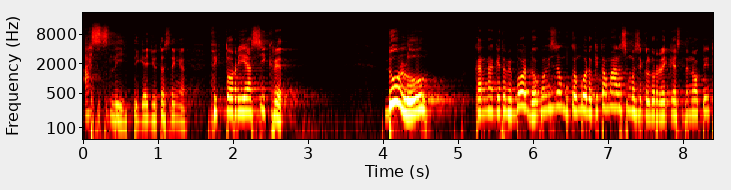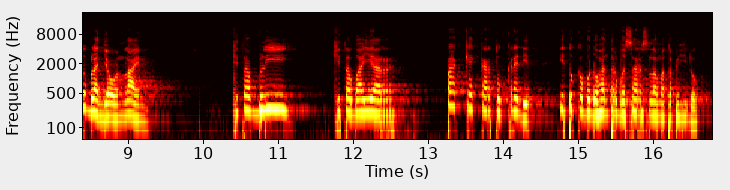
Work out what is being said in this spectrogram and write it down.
Asli 3 juta setengah. Victoria Secret. Dulu karena kita bodoh, maksudnya bukan bodoh, kita malas masih keluar dari cash dan waktu itu belanja online. Kita beli, kita bayar pakai kartu kredit. Itu kebodohan terbesar selama tapi hidup.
